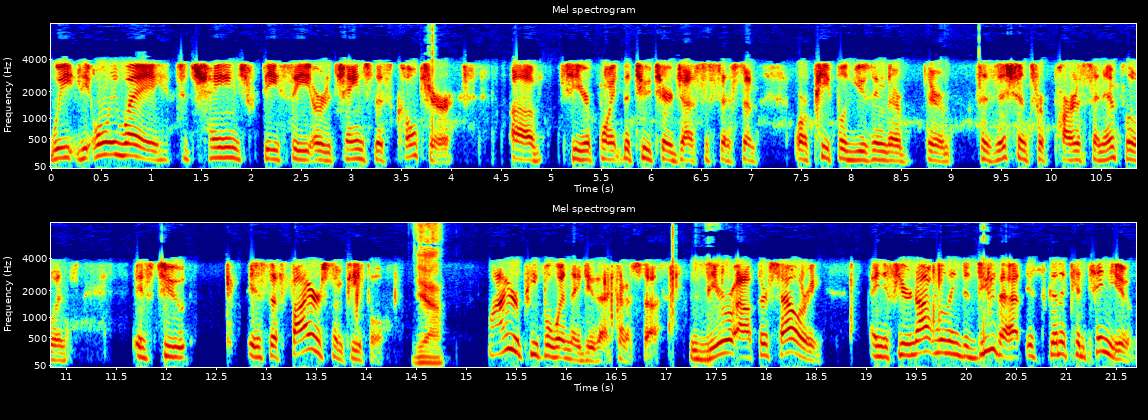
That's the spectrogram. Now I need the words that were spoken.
We the only way to change DC or to change this culture of, to your point, the two tier justice system or people using their their positions for partisan influence is to is to fire some people Yeah, fire people when they do that kind of stuff. Zero out their salary. And if you're not willing to do that, it's going to continue.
